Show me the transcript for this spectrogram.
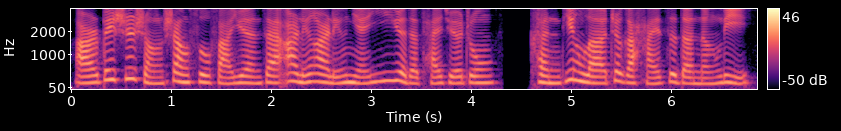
而卑诗省上诉法院在二零二零年一月的裁决中肯定了这个孩子的能力。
